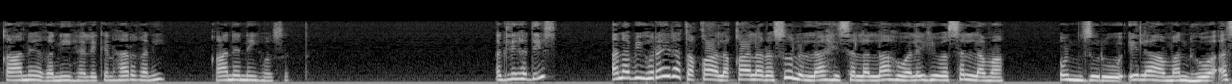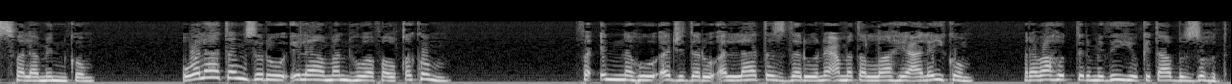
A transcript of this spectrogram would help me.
کانے غنی ہے، لیکن ہر غنی کانے نہیں ہو سکتا۔ اگلی حدیث ان ابی حریرہ قال قال رسول اللہ صلی اللہ علیہ وسلم، انظروا الى من هو اسفل منكم ولا تنظروا الى من هو فوقكم فانه اجدر الا تزدروا نعمت الله عليكم رواه الترمذي كتاب الزهد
